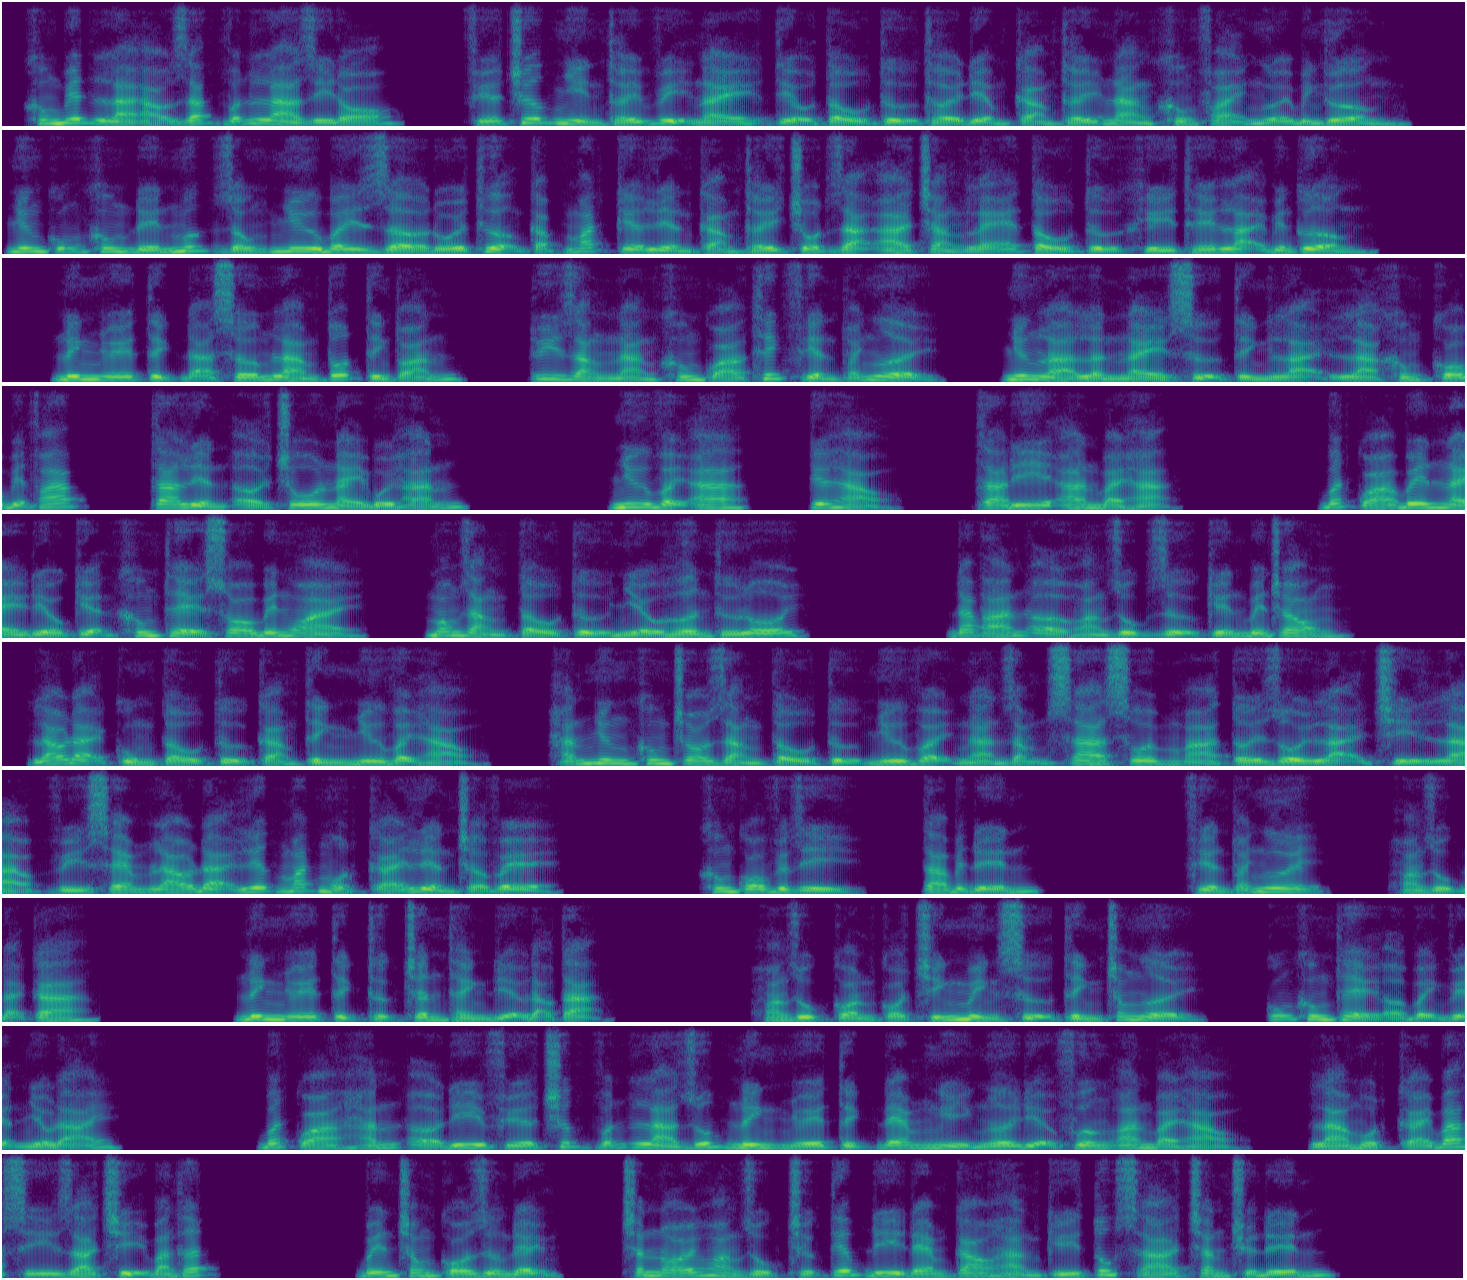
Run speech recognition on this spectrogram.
Không biết là ảo giác vẫn là gì đó, phía trước nhìn thấy vị này tiểu tẩu tử thời điểm cảm thấy nàng không phải người bình thường, nhưng cũng không đến mức giống như bây giờ đối thượng cặp mắt kia liền cảm thấy trột dạ a chẳng lẽ tẩu tử khí thế lại biến cường. Ninh Nguyễn Tịch đã sớm làm tốt tính toán, tuy rằng nàng không quá thích phiền thoái người, nhưng là lần này sự tình lại là không có biện pháp, ta liền ở chỗ này bồi hắn. Như vậy a, kia hảo, ta đi an bài hạ. Bất quá bên này điều kiện không thể so bên ngoài, mong rằng tẩu tử nhiều hơn thứ lỗi. Đáp án ở Hoàng Dục dự kiến bên trong. Lão đại cùng tẩu tử cảm tình như vậy hảo, hắn nhưng không cho rằng tẩu tử như vậy ngàn dặm xa xôi mà tới rồi lại chỉ là vì xem lão đại liếc mắt một cái liền trở về. Không có việc gì, ta biết đến. Phiền toái ngươi, Hoàng Dục đại ca. Ninh Nguyễn Tịch thực chân thành địa đạo tạ. Hoàng Dục còn có chính mình sự tình trong người, cũng không thể ở bệnh viện nhiều đãi. Bất quá hắn ở đi phía trước vẫn là giúp Ninh Nhuế Tịch đem nghỉ ngơi địa phương an bài hảo, là một cái bác sĩ giá trị ban thất. Bên trong có giường đệm, chăn nói Hoàng Dục trực tiếp đi đem cao hàn ký túc xá chăn chuyển đến.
